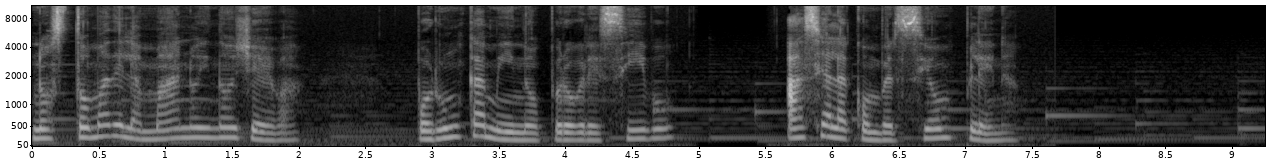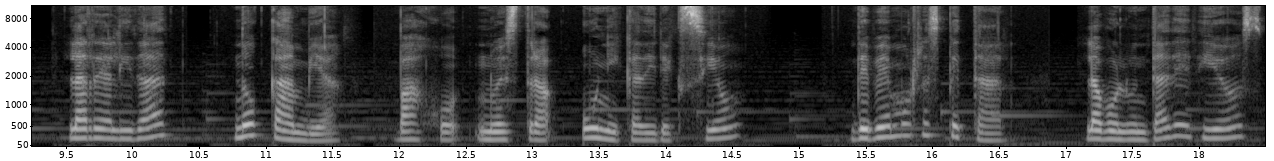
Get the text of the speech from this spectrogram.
nos toma de la mano y nos lleva por un camino progresivo hacia la conversión plena. La realidad no cambia bajo nuestra única dirección, debemos respetar la voluntad de Dios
